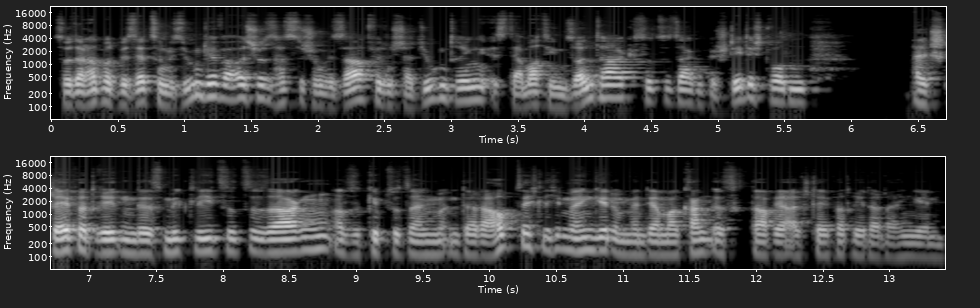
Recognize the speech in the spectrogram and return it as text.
So, dann hat man die Besetzung des Jugendhilfeausschusses, hast du schon gesagt, für den Stadtjugendring ist der Martin Sonntag sozusagen bestätigt worden. Als stellvertretendes Mitglied sozusagen, also es gibt sozusagen jemanden, der da hauptsächlich immer hingeht und wenn der mal krank ist, darf er als Stellvertreter da hingehen.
